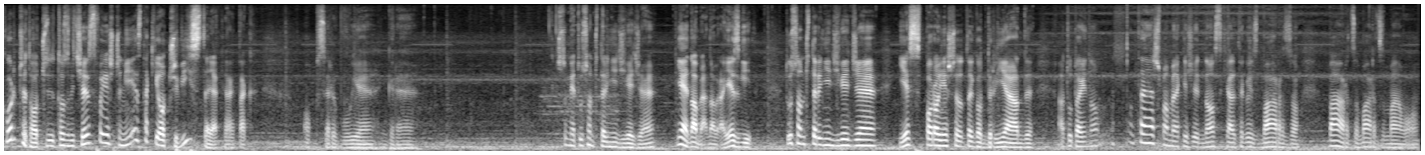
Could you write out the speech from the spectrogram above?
Kurczę, to, to zwycięstwo jeszcze nie jest takie oczywiste, jak ja tak obserwuję grę. W sumie tu są cztery niedźwiedzie. Nie, dobra, dobra, jest git. Tu są cztery niedźwiedzie, jest sporo jeszcze do tego driad, a tutaj no, no też mamy jakieś jednostki, ale tego jest bardzo, bardzo, bardzo mało.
